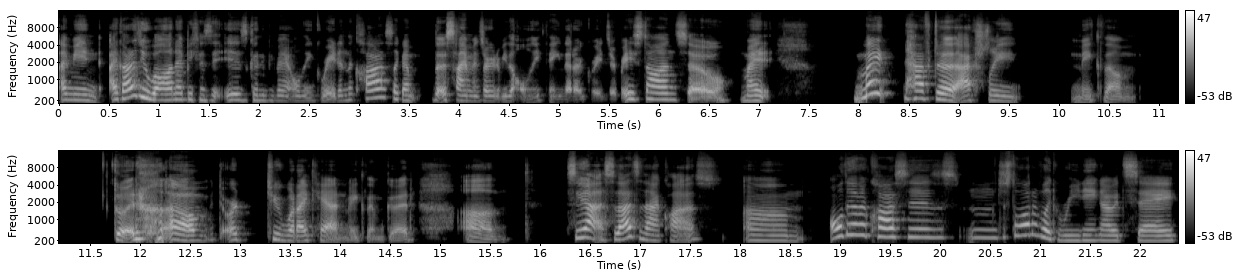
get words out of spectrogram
I mean, I gotta do well on it because it is gonna be my only grade in the class. Like, I'm the assignments are gonna be the only thing that our grades are based on, so might might have to actually make them good, um, or to what I can make them good. Um, so yeah, so that's in that class. Um, all the other classes, mm, just a lot of like reading, I would say.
